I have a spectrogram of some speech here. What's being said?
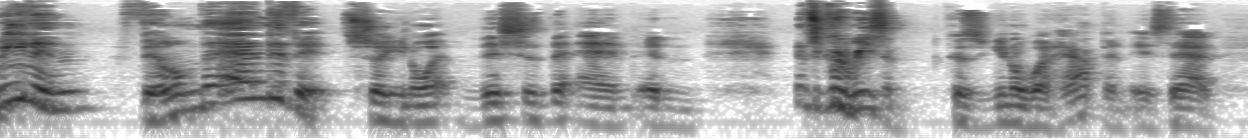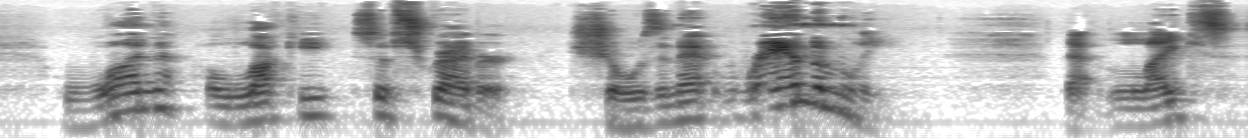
we didn't film the end of it. So, you know what? This is the end, and it's a good reason. Because, you know, what happened is that one lucky subscriber, chosen at randomly, that likes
